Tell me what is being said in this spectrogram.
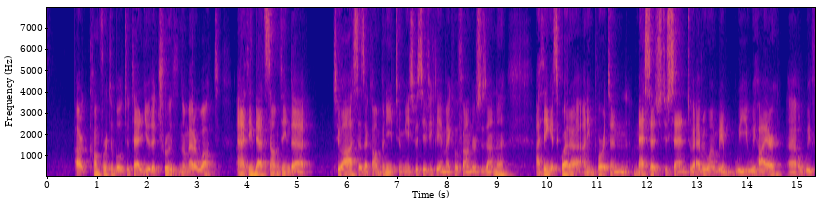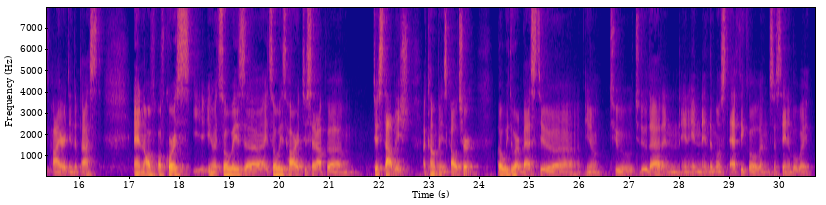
are comfortable to tell you the truth no matter what. And I think that's something that to us as a company, to me specifically, and my co founder, Susanna, I think it's quite a, an important message to send to everyone we we, we hire uh, or we've hired in the past. And of, of course, you know, it's always uh, it's always hard to set up um, to establish a company's culture, but we do our best to uh, you know to to do that in, in in the most ethical and sustainable way.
